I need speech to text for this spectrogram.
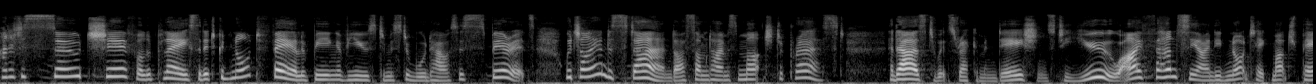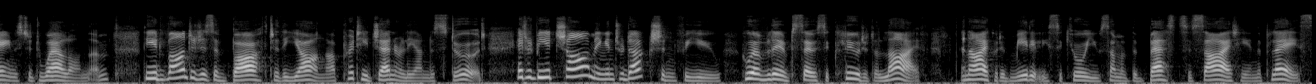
and it is so cheerful a place that it could not fail of being of use to Mr. Woodhouse's spirits, which I understand are sometimes much depressed. And as to its recommendations to you, I fancy I need not take much pains to dwell on them. The advantages of Bath to the young are pretty generally understood. It would be a charming introduction for you, who have lived so secluded a life and I could immediately secure you some of the best society in the place.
